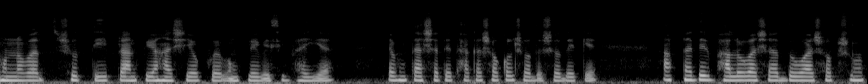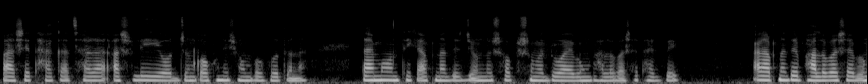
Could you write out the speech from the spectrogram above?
ধন্যবাদ সত্যি প্রাণপ্রিয় হাসি আপু এবং প্লেবেসিক ভাইয়া এবং তার সাথে থাকা সকল সদস্যদেরকে। আপনাদের ভালোবাসা, দোয়া সবসময় পাশে থাকা ছাড়া আসলে এই অর্জন কখনোই সম্ভব হতো না। তাই মন থেকে আপনাদের জন্য সবসময় দোয়া এবং ভালোবাসা থাকবে। আর আপনাদের ভালোবাসা এবং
